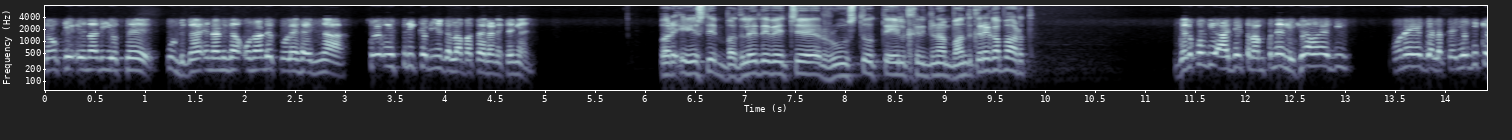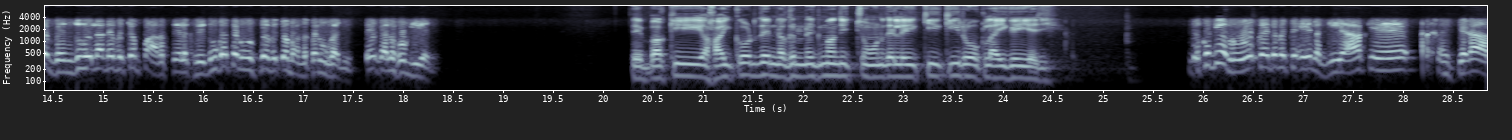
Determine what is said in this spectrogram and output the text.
ਕਿਉਂਕਿ ਇਹਨਾਂ ਦੀ ਉੱਥੇ ਘੁੰਡੀਆਂ ਇਹਨਾਂ ਦੀਆਂ, ਉਹਨਾਂ ਦੇ ਕੋਲੇ ਹੈਗੀਆਂ। ਸੋ ਇਸ ਤਰੀਕੇ ਦੀਆਂ ਗੱਲਾਂ ਬਾਤਾਂ ਇਹਨਾਂ ਨੇ ਕਹੀਆਂ ਜੀ। ਪਰ ਇਸ ਦੇ ਬਦਲੇ ਦੇ ਵਿੱਚ ਰੂਸ ਤੋਂ ਤੇਲ ਖਰੀਦਣਾ ਬੰਦ ਕਰੇਗਾ ਭਾਰਤ? ਬਿਲਕੁਲ ਜੀ ਅੱਜ ਟਰੰਪ ਨੇ ਲਿਖਿਆ ਹੋਇਆ ਜੀ। ਉਹਨੇ ਇਹ ਗੱਲ ਕਹੀ ਹੈ ਜੀ ਕਿ ਵੈਨਜ਼ੂਏਲਾ ਦੇ ਵਿੱਚੋਂ ਭਾਰਤ ਤੇਲ ਖਰੀਦੂਗਾ ਤੇ ਰੂਸ ਦੇ ਵਿੱਚੋਂ ਬੰਦ ਕਰੂਗਾ ਜੀ। ਇਹ ਗੱਲ ਹੋ ਗਈ ਹੈ ਜੀ। ਤੇ ਬਾਕੀ ਹਾਈ ਕੋਰਟ ਦੇ ਨਗਰ ਨਿਗਮਾਂ ਦੀ ਚੋਣ ਦੇ ਲਈ ਕੀ ਕੀ ਰੋਕ ਲਾਈ ਗਈ ਹੈ ਜੀ? ਦੇਖੋ ਜੀ ਰੋਕ ਇਹਦੇ ਵਿੱਚ ਇਹ ਲੱਗੀ ਆ ਕਿ ਜਿਹੜਾ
